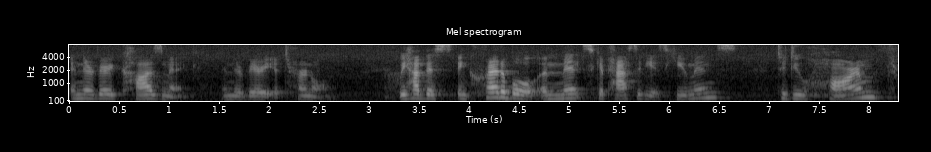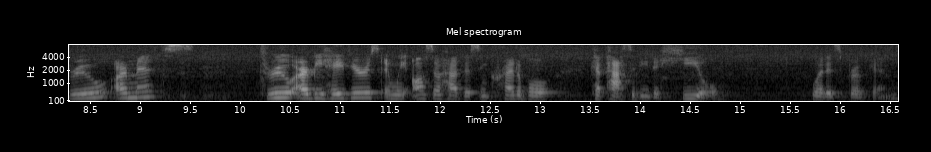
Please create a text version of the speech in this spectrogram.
and they're very cosmic, and they're very eternal. We have this incredible, immense capacity as humans to do harm through our myths, through our behaviors, and we also have this incredible capacity to heal what is broken.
